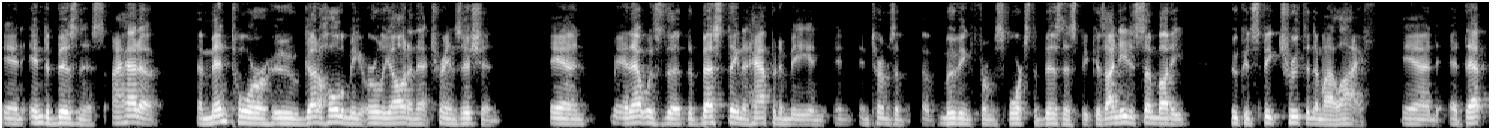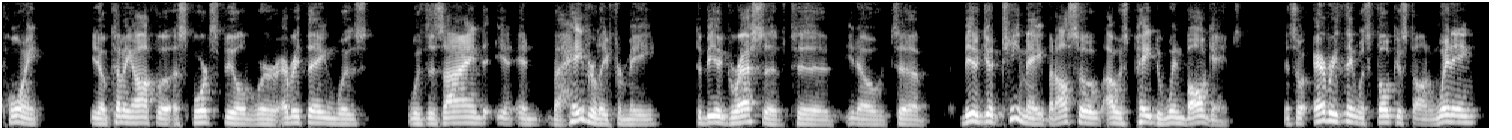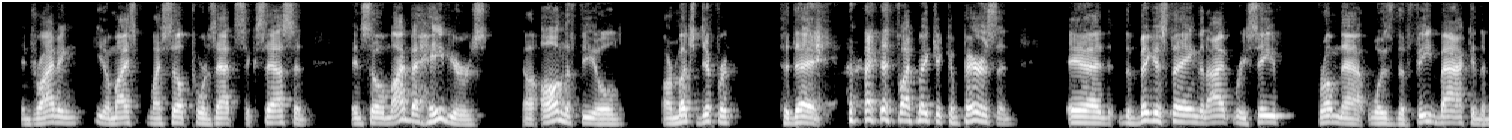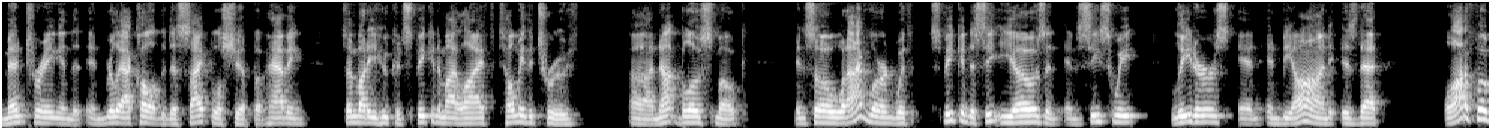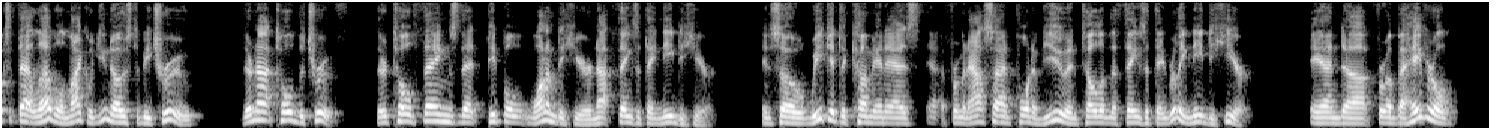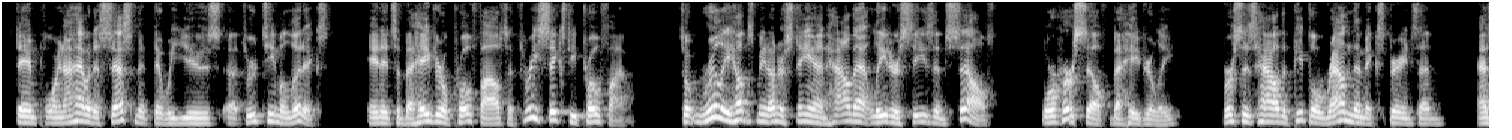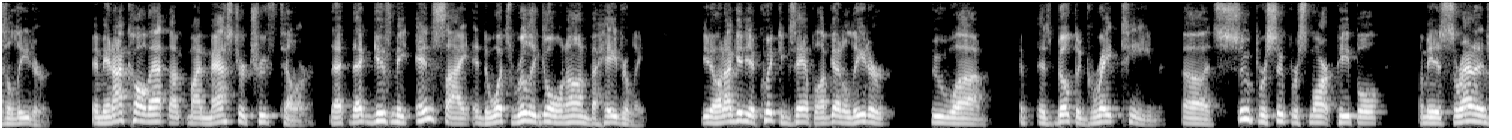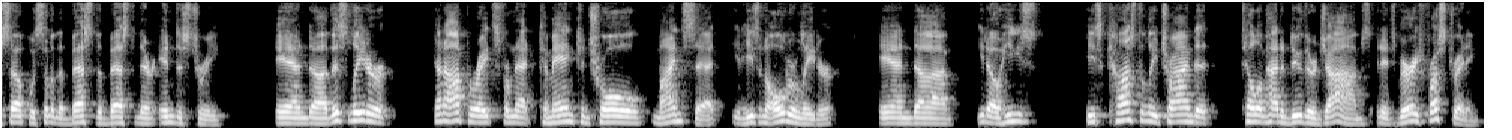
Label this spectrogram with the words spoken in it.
and into business i had a, a mentor who got a hold of me early on in that transition and man, that was the the best thing that happened to me in in, in terms of, of moving from sports to business because I needed somebody who could speak truth into my life. And at that point, you know, coming off a, a sports field where everything was was designed in, behaviorally for me to be aggressive, to you know, to be a good teammate, but also I was paid to win ball games, and so everything was focused on winning and driving, you know, my myself towards that success. And and so my behaviors uh, on the field are much different today, right? If I make a comparison. And the biggest thing that I received from that was the feedback and the mentoring and the, and really I call it the discipleship of having somebody who could speak into my life, tell me the truth, uh, not blow smoke. And so what I've learned with speaking to CEOs and, and C-suite leaders and, and beyond is that a lot of folks at that level, Michael, you know this to be true, they're not told the truth they're told things that people want them to hear, not things that they need to hear. And so we get to come in as uh, from an outside point of view and tell them the things that they really need to hear. And uh, from a behavioral standpoint, I have an assessment that we use uh, through Teamalytics, and it's a behavioral profile. It's a 360 profile. So it really helps me to understand how that leader sees himself or herself behaviorally versus how the people around them experience them as a leader. I mean, I call that my master truth teller. That that gives me insight into what's really going on behaviorally. You know, and I'll give you a quick example. I've got a leader who uh, has built a great team. Uh, super, super smart people. I mean, has surrounded himself with some of the best the best in their industry. And uh, this leader kind of operates from that command control mindset. You know, he's an older leader, and uh, you know he's he's constantly trying to tell them how to do their jobs, and it's very frustrating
